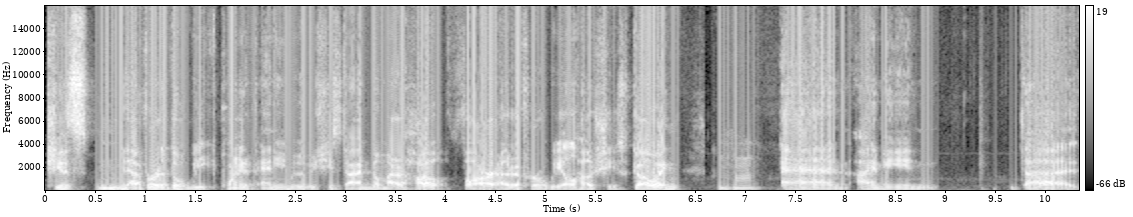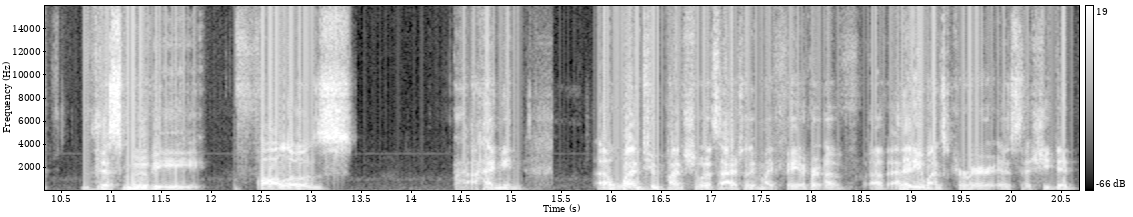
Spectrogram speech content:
she is never the weak point of any movie she's done, no matter how far out of her wheelhouse she's going. hmm And I mean, uh, this movie follows. I mean, a one-two punch was actually my favorite of, of of anyone's career. Is that she did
